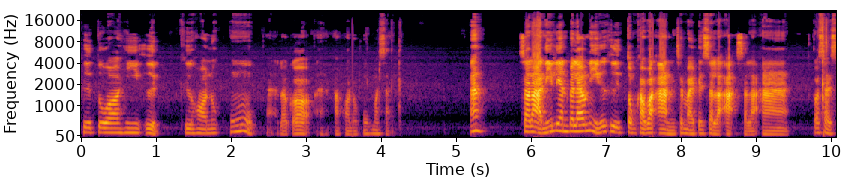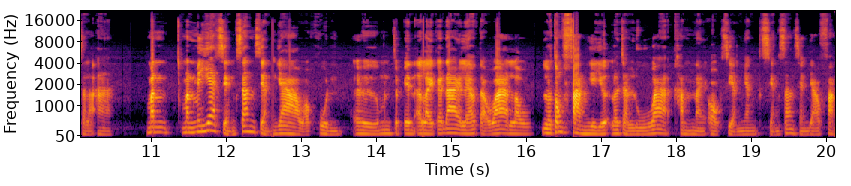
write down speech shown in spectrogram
คือตัวฮีอึด คือฮอนุกฮูกอะแล้วก็เอาฮอนุกฮูกมาใส่ อะสระนี้เรียนไปแล้วนี่ก็คือตรงคำว่าอันใช่ไหมเป็นสระอะสระอา ก็ใส่สระอา มันมันไม่แยกเสียงสั้นเสียงยาวอะคุณ เออ มันจะเป็นอะไรก็ได้แล้ว แต่ว่าเราเราต้องฟังเยอะๆ เราจะรู้ว่าคำไหนออกเสียงยังเสียงสั้นเสียงยาวฟัง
